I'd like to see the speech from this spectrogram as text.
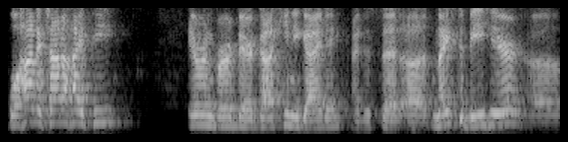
Well, Hana Chana Haipi. Aaron Bird Bear, Gahini Gaide. I just said, uh, nice to be here. Uh,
